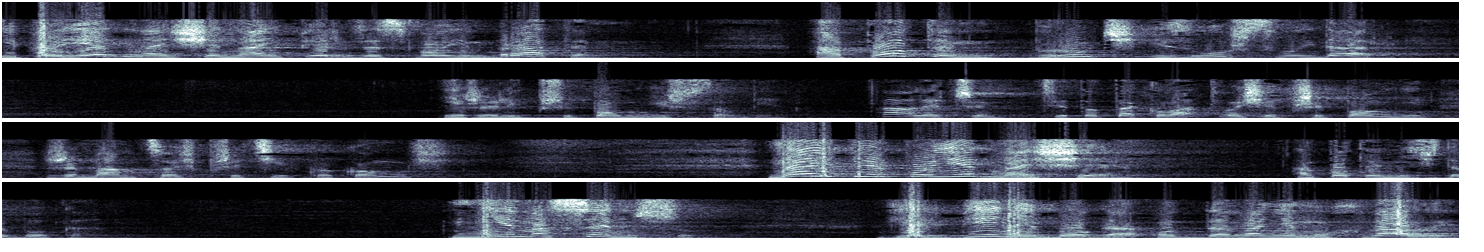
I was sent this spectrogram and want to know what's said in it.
i pojednaj się najpierw ze swoim bratem, a potem wróć i złóż swój dar. Jeżeli przypomnisz sobie, ale czy, czy to tak łatwo się przypomni, że mam coś przeciwko komuś? Najpierw pojednaj się, a potem idź do Boga. Nie ma sensu wielbienie Boga, oddawanie Mu chwały,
